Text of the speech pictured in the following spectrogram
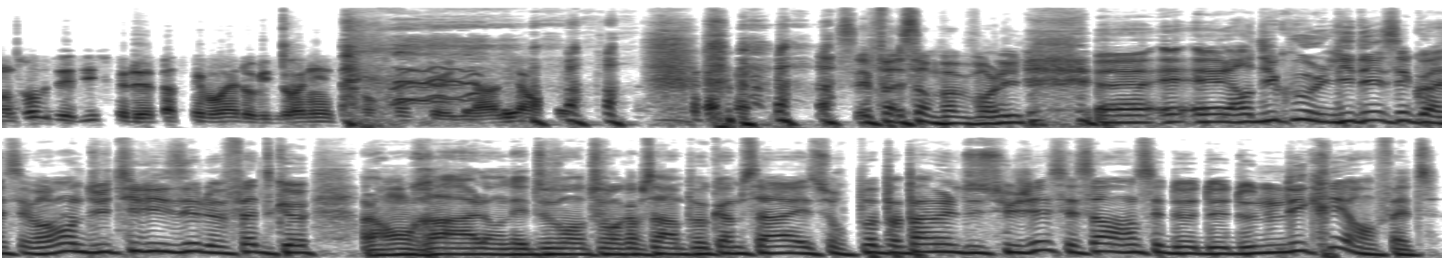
on trouve des disques de Patrick Bruel au vide-grenier. C'est pour ça qu'il y a un lien, en fait. Ah, c'est pas sympa pour lui. Euh, et, et alors du coup, l'idée c'est quoi? C'est vraiment d'utiliser le fait que, alors on râle, on est souvent, souvent comme ça, un peu comme ça, et sur pas, pas- pas mal de sujets, c'est ça, hein, c'est de, de, de nous décrire en fait.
